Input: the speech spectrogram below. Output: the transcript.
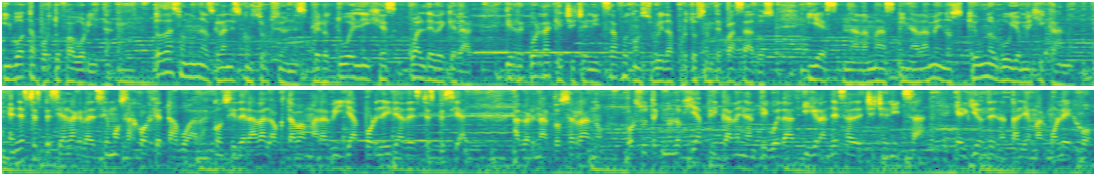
y vota por tu favorita. Todas son unas grandes construcciones, pero tú eliges cuál debe quedar. Y recuerda que Chichen Itza fue construida por tus antepasados y es nada más y nada menos que un orgullo mexicano. En este especial agradecemos a Jorge Tabuada, considerada la octava maravilla por la idea de este especial, a Bernardo Serrano por su tecnología aplicada en la antigüedad y grandeza de Chichen Itza, el guion de Natalia Marmolejo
